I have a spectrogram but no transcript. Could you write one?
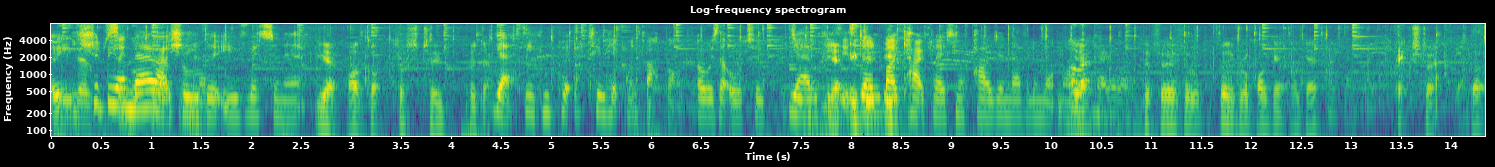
It either should be on single there person actually or- that you've written it. Yeah, I've got plus two per day. Yeah, so you can put two hit points back on. Oh, is that all two? two Yeah, because Yeah, it's if done it- by if- calculating your paladin level and whatnot. Oh, yeah. okay, all right. The further further up I get, I get extra. But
